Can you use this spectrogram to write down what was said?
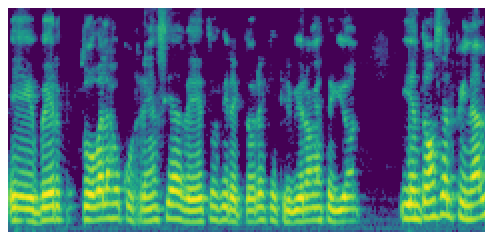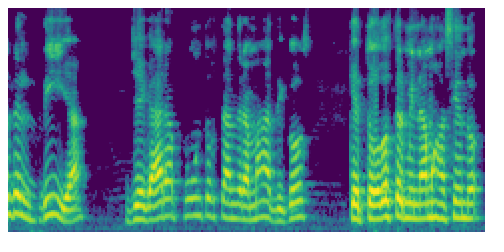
eh, ver todas las ocurrencias de estos directores que escribieron este guion y entonces al final del día llegar a puntos tan dramáticos que todos terminamos haciendo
